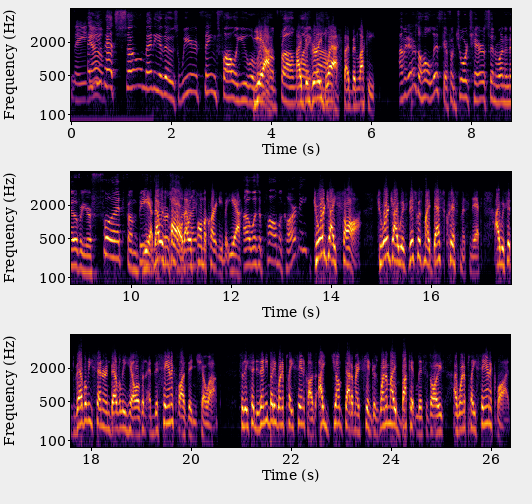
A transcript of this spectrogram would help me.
There you go. And you've had so many of those weird things follow you around Yeah, from I've like, been very um, blessed. I've been lucky. I mean, there's a whole list here from George Harrison running over your foot, from being Yeah, the that was first Paul. one, That was? Paul McCartney. But yeah. Oh, was it Paul McCartney? George, I saw. George, I was. This was my best Christmas, Nick. I was at the Beverly Center in Beverly Hills, and the Santa Claus didn't show up. So they said, "Does anybody want to play Santa Claus?" I jumped out of my skin because one of my bucket lists is always, "I want to play Santa Claus."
